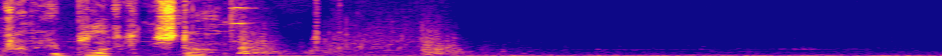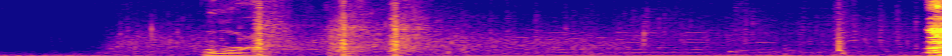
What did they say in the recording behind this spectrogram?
I'm trying to get blood. Can you stop? Don't worry. if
